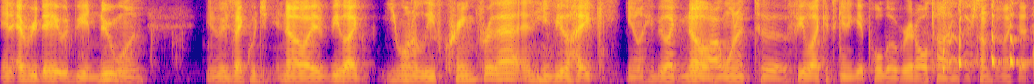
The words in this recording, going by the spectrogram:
and every day it would be a new one. You know, he's like, would you, no, it'd be like, you want to leave cream for that? And he'd be like, you know, he'd be like, no, I want it to feel like it's going to get pulled over at all times or something like that.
